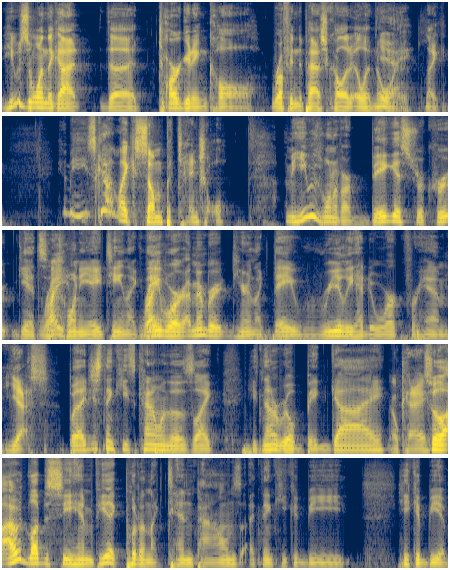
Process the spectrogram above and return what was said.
he was the one that got the targeting call, roughing the passer call at Illinois. Yeah. Like I mean, he's got like some potential. I mean, he was one of our biggest recruit gets Right. in 2018. Like they Right. were, I remember hearing like they really had to work for him. Yes. But I just think he's kind of one of those like he's not a real big guy. Okay. So I would love to see him if he like put on like 10 pounds. I think he could be he could be a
